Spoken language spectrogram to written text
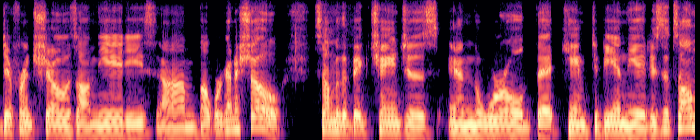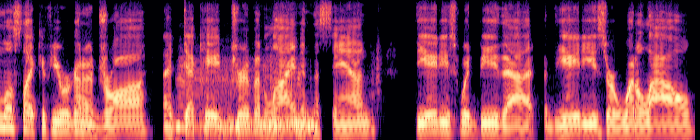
different shows on the 80s, um, but we're going to show some of the big changes in the world that came to be in the 80s. It's almost like if you were going to draw a decade driven line in the sand the 80s would be that. The 80s are what allow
